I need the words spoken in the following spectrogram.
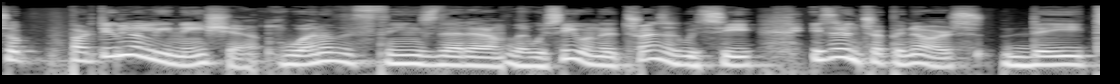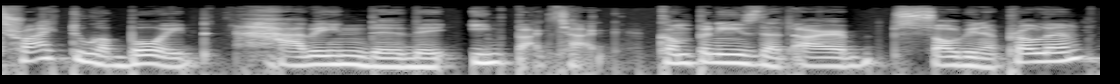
So, particularly in Asia, one of the things that, um, that we see, one of the trends that we see, is that entrepreneurs they try to avoid having the, the impact tag companies that are solving a problem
